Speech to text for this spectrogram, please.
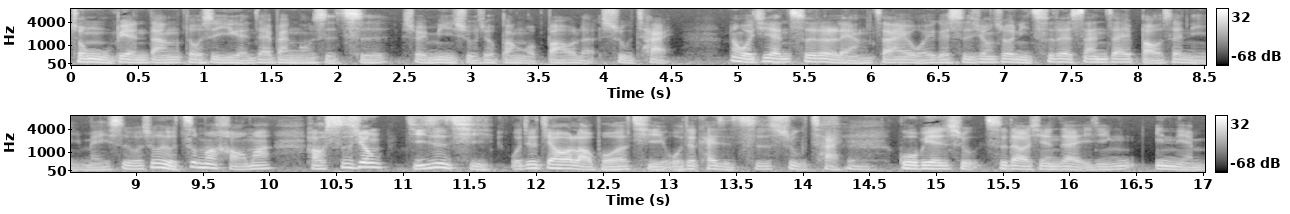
中午便当都是一个人在办公室吃，所以秘书就帮我包了素菜。那我既然吃了两斋，我一个师兄说，你吃了三斋，保证你没事。我说有这么好吗？好，师兄即日起我就叫我老婆起，我就开始吃素菜，锅边素，吃到现在已经一年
